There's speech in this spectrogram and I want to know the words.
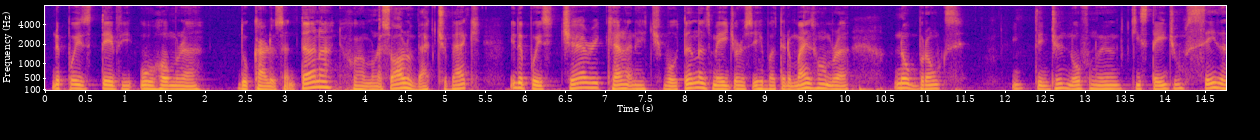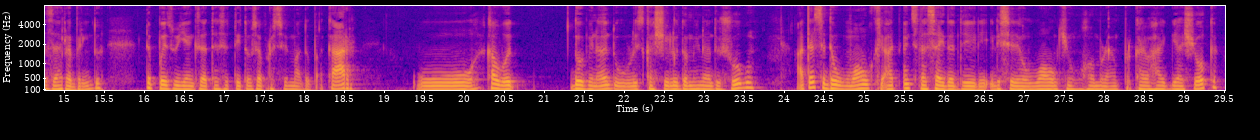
Depois teve o home run do Carlos Santana, home run solo, back to back. E depois Jerry Kellenich voltando às Majors e rebatendo mais home run no Bronx. E de novo no Yankee Stadium, 6 a 0 abrindo. Depois o Yankees até tentou se aproximar do placar. O acabou dominando, o Luiz Castilho dominando o jogo. Até se deu um walk, antes da saída dele, ele se deu um walk, um home run pro Kyle Higashioka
